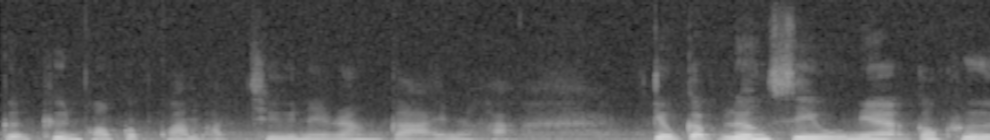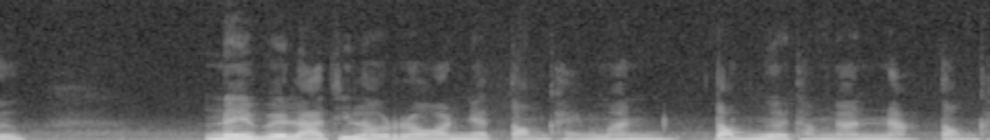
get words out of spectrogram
เกิดขึ้นพร้อมกับความอับชื้นในร่างกายนะคะ เกี่ยวกับเรื่องสิวเนี่ยก็คือในเวลาที่เราร้อนเนี่ยต่อมไขมันต่อมเหงื่อทำงานหนัก ต่อมไข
